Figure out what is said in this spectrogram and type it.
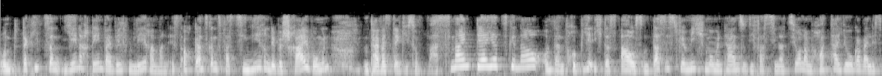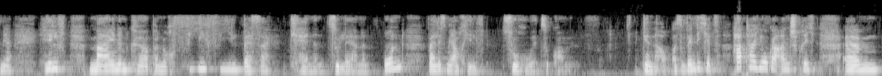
Und da gibt's dann, je nachdem, bei welchem Lehrer man ist, auch ganz, ganz faszinierende Beschreibungen. Und teilweise denke ich so, was meint der jetzt genau? Und dann probiere ich das aus. Und das ist für mich momentan so die Faszination am Hatha Yoga, weil es mir hilft, meinen Körper noch viel, viel besser kennenzulernen und weil es mir auch hilft, zur Ruhe zu kommen. Genau, also wenn dich jetzt Hatha Yoga anspricht, ähm,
